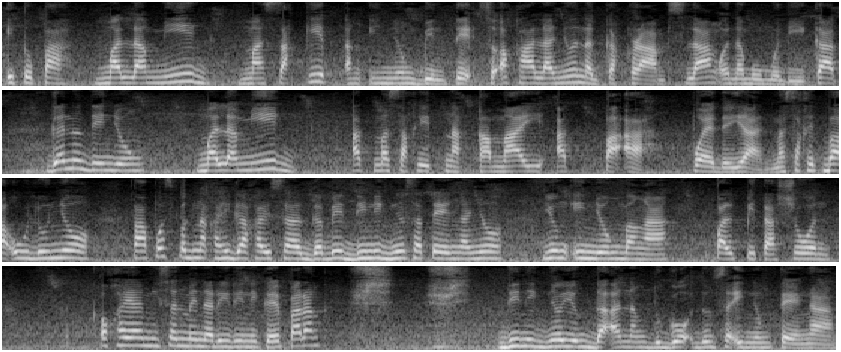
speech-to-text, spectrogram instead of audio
ito pa, malamig, masakit ang inyong binti. So akala nyo nagka-cramps lang o namumulikat. Ganon din yung malamig at masakit na kamay at paa. Pwede yan. Masakit ba ulo nyo? Tapos pag nakahiga kayo sa gabi, dinig nyo sa tenga nyo yung inyong mga palpitasyon. O kaya minsan may naririnig kayo, parang shh, shh, dinig nyo yung daan ng dugo dun sa inyong tenga.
